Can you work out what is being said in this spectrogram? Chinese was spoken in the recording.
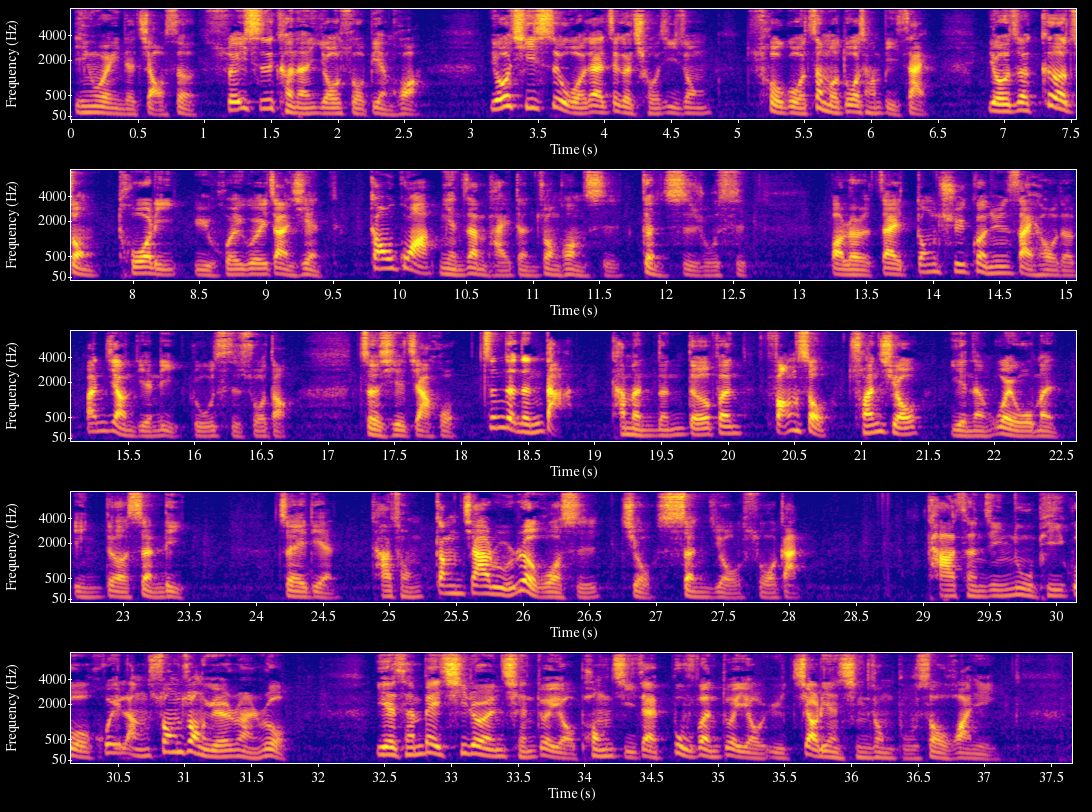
因为你的角色随时可能有所变化。尤其是我在这个球季中错过这么多场比赛，有着各种脱离与回归战线、高挂免战牌等状况时，更是如此。Butler 在东区冠军赛后的颁奖典礼如此说道。这些家伙真的能打，他们能得分、防守、传球，也能为我们赢得胜利。这一点，他从刚加入热火时就深有所感。他曾经怒批过灰狼双状元软弱，也曾被七六人前队友抨击，在部分队友与教练心中不受欢迎。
